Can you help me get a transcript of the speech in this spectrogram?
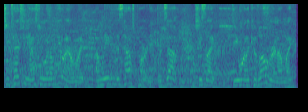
she texts me, asks me what I'm doing. I'm like, I'm leaving this house party. What's up? She's like, Do you want to come over? And I'm like,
